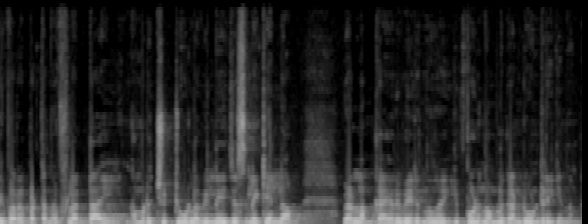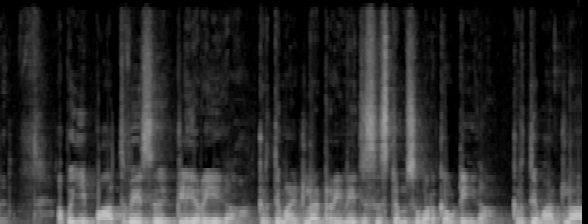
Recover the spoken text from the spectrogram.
റിവർ പെട്ടെന്ന് ഫ്ലഡായി നമ്മുടെ ചുറ്റുമുള്ള വില്ലേജസിലേക്കെല്ലാം വെള്ളം കയറി വരുന്നത് ഇപ്പോഴും നമ്മൾ കണ്ടുകൊണ്ടിരിക്കുന്നുണ്ട്. അപ്പോൾ ഈ പാത്ത് വേസ് ക്ലിയർ ചെയ്യുക കൃത്യമായിട്ടുള്ള ഡ്രെയിനേജ് സിസ്റ്റംസ് വർക്കൗട്ട് ചെയ്യുക കൃത്യമായിട്ടുള്ള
